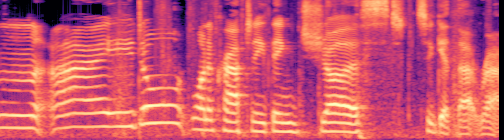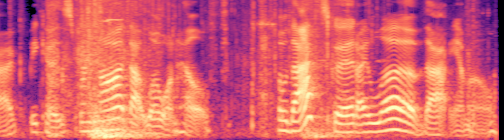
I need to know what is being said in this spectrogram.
Mm, I don't want to craft anything just to get that rag because we're not that low on health. Oh, that's good. I love that ammo.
